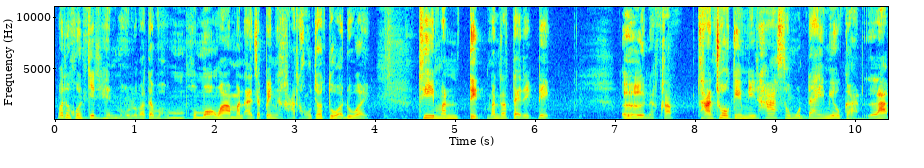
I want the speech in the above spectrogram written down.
ว่าทุกคนคิดเห็นผมหรือเปล่าแต่ผมผมมองว่ามันอาจจะเป็นคาร์ดของเจ้าตัวด้วย ที่มันติดมันตั้งแต่เด็ก ๆ เออนะครับซานโชเกมนี้ถ้าสมมติได้มีโอกาสรับ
